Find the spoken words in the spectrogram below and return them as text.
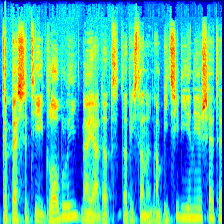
Capacity globally. Nou ja, dat, dat is dan een ambitie die je neerzet. Hè?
